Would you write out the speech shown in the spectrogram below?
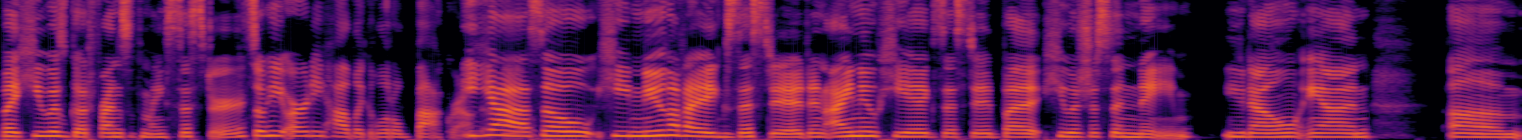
but he was good friends with my sister. So he already had like a little background. Yeah, so he knew that I existed and I knew he existed, but he was just a name, you know? And um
